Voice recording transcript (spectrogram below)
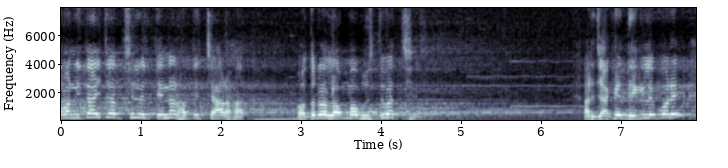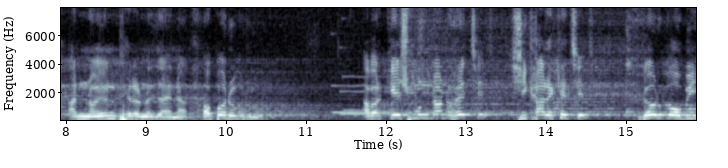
আমার নিতাই চাঁদ ছিলেন তেনার হাতের চার হাত। কতটা লম্বা বুঝতে পারছি? আর যাকে দেখলে পরে আর নয়ন ফেরানো যায় না, অপরূপ রূপ। আবার কেশ মুন্ডন হয়েছে, শিখা রেখেছে, গৌর কবি।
